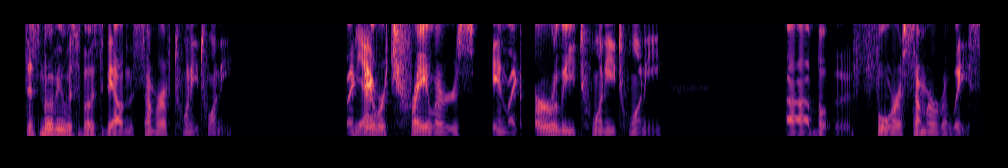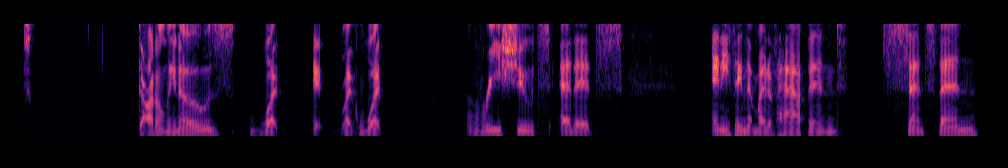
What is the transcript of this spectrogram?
This movie was supposed to be out in the summer of 2020. Like Yeah. there were trailers in like early 2020 uh for summer release. God only knows what it like what reshoots, edits, anything that might have happened since then.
